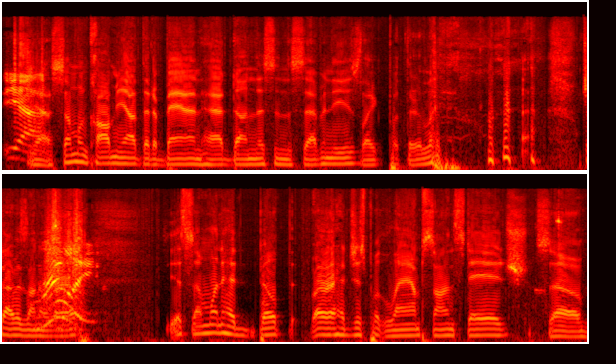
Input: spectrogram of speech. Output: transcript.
yeah. yeah. Someone called me out that a band had done this in the '70s, like put their, which I was unaware. of. Really? Yeah, someone had built or had just put lamps on stage. So,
